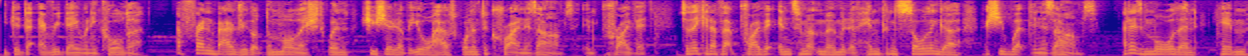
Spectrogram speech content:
He did that every day when he called her. That friend boundary got demolished when she showed up at your house wanting to cry in his arms, in private, so they could have that private, intimate moment of him consoling her as she wept in his arms. That is more than him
